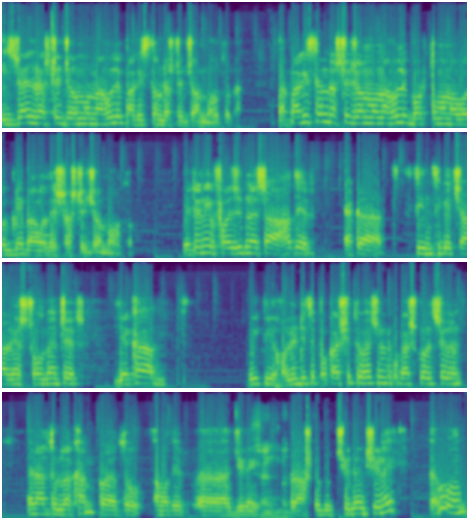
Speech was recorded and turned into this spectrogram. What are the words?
ইসরায়েল রাষ্ট্রের জন্ম না হলে পাকিস্তান রাষ্ট্রের জন্ম হতো না। আর পাকিস্তান রাষ্ট্রের জন্ম না হলে বর্তমান অবয়ব বাংলাদেশ রাষ্ট্রের জন্ম হতো। এটা নিয়ে ফয়জুবনেসা আহাদের একটা তিন থেকে চার ইনস্টলমেন্টের লেখা উইকলি হলিডেতে প্রকাশিত হয়েছিল প্রকাশ করেছিলেন এনায়তুল্লাহ খান প্রয়াত আমাদের আহ, যিনি রাষ্ট্রদূত ছিলেন চিনে এবং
